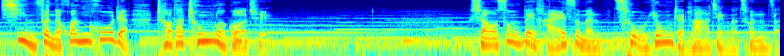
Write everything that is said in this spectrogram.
兴奋的欢呼着朝他冲了过去。小宋被孩子们簇拥着拉进了村子，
